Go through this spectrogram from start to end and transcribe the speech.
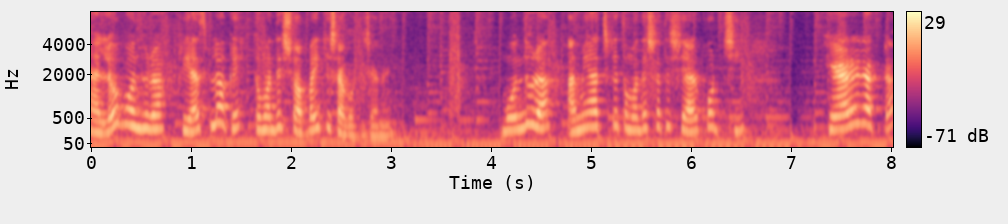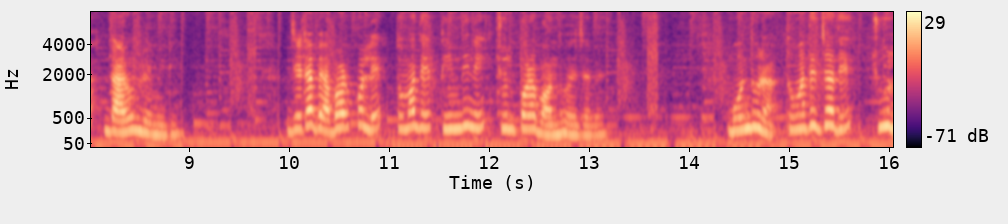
হ্যালো বন্ধুরা, প্রিয়াস ব্লগে তোমাদের সবাইকে স্বাগত জানাই। বন্ধুরা, আমি আজকে তোমাদের সাথে শেয়ার করছি হেয়ারের একটা দারুণ রেমেডি যেটা ব্যবহার করলে তোমাদের তিন দিনেই চুল পড়া বন্ধ হয়ে যাবে। বন্ধুরা, তোমাদের যাদের চুল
